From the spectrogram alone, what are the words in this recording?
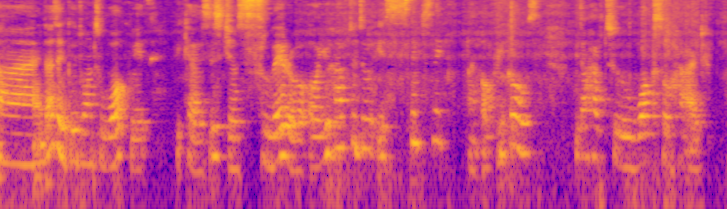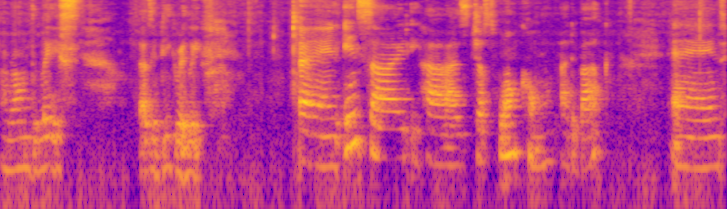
And that's a good one to work with because it's just little. All you have to do is snip, snip, and off it goes. You don't have to work so hard around the lace. That's a big relief. And inside it has just one comb at the back and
